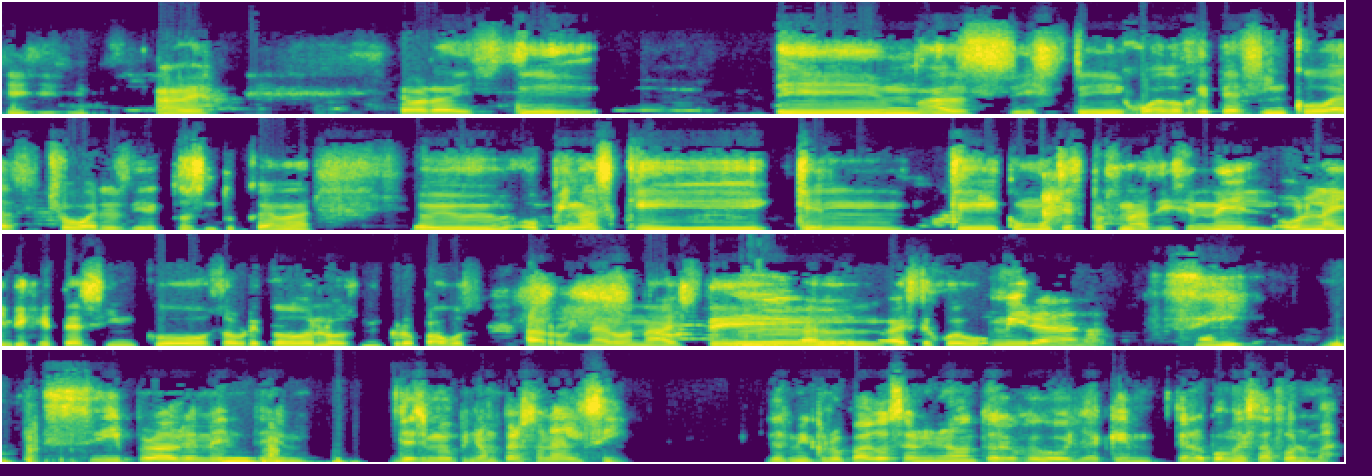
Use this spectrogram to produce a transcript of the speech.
Sí, sí, sí. A ver, ahora este, em, has este, jugado GTA V, has hecho varios directos en tu canal. Eh, ¿opinas que, que, el, que, como muchas personas dicen, el online de GTA V, sobre todo los micropagos, arruinaron a este, a este juego? Mira, sí, sí, probablemente. Desde mi opinión personal, sí. Los micropagos arruinaron todo el juego, ya que te lo pongo de esta forma.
